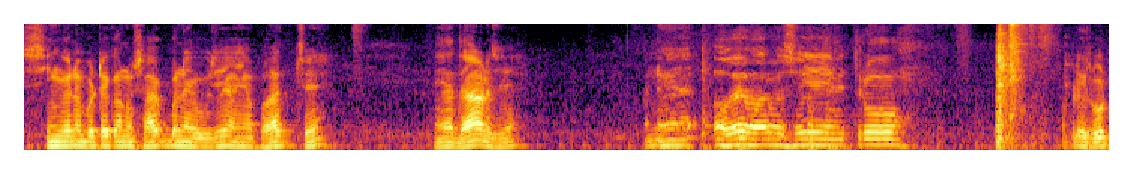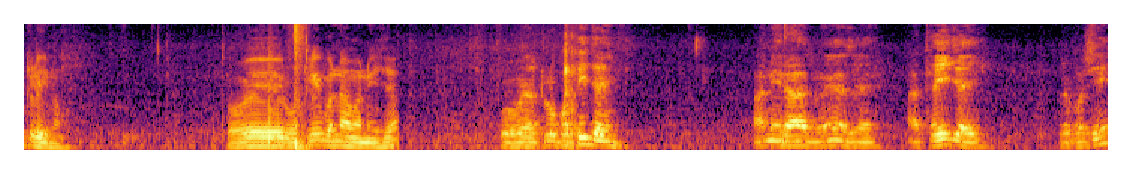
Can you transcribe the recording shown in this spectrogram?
સિંગ અને બટાકાનું શાક બનાવ્યું છે. અહીંયા ભાત છે. અહીંયા દાળ છે. અને હવે વારો છે મિત્રો આપણી રોટલીનો. તો હવે રોટલી બનાવવાની છે. તો હવે આટલું પતી જાય. આની રાહ જોઈએ છે આ થઈ જાય. એટલે પછી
